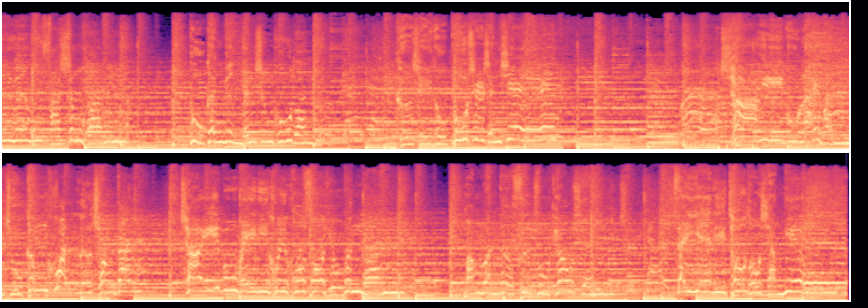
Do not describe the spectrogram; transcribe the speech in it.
深渊无法生还。不甘愿人生苦短，可谁都不是神仙。差一步来晚就更换了床单，差一步为你挥霍所有温暖。忙乱的四处挑选，在夜里偷偷想念。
